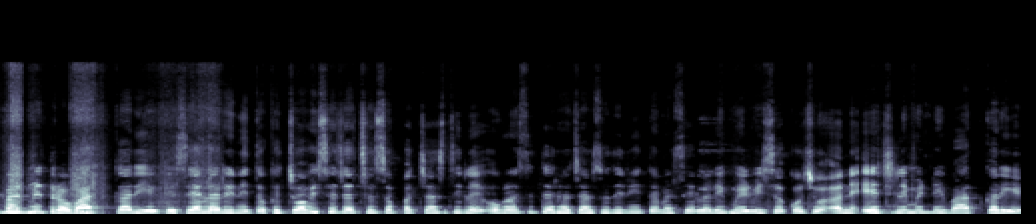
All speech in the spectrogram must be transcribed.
ત્યારબાદ મિત્રો, વાત કરીએ કે સેલરીની, તો કે ચોવીસ હજાર છસો પચાસથી લઈ ઓગણસિત્તેર હજાર સુધીની તમે સેલરી મેળવી શકો છો. અને એજ લિમિટની વાત કરીએ,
